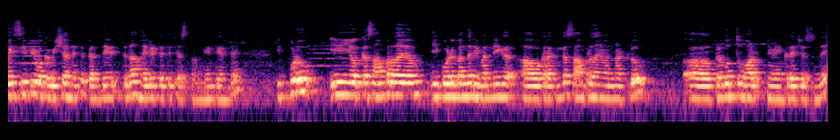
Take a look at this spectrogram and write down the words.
వైసీపీ ఒక విషయాన్ని అయితే పెద్ద ఎత్తున హైలైట్ అయితే చేస్తుంది. ఏంటి అంటే ఇప్పుడు ఈ యొక్క సాంప్రదాయం ఈ కోడి పందాలు ఇవన్నీ ఒక రకంగా సాంప్రదాయం అన్నట్లు ప్రభుత్వం వాళ్ళని ఎంకరేజ్ చేస్తుంది.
